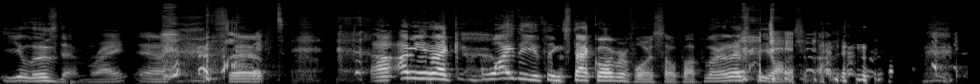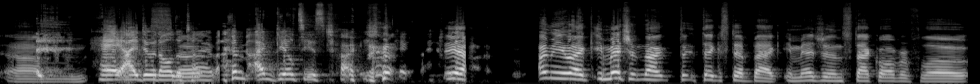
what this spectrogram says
you lose them, right? Uh, so uh, I mean, like, why do you think Stack Overflow is so popular? Let's be honest about it. um, hey, I do it all the time. I'm, I'm guilty as charged. yeah, I mean, like, imagine like t- take a step back. Imagine Stack Overflow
